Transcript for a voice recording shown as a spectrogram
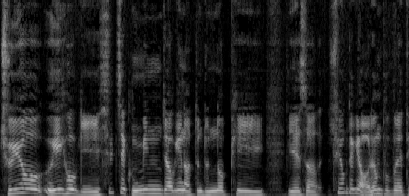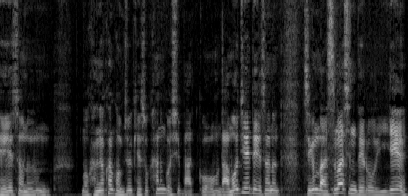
주요 의혹이 실제 국민적인 어떤 눈높이에서 수용되기 어려운 부분에 대해서는 뭐 강력한 검증을 계속하는 것이 맞고 나머지에 대해서는 지금 말씀하신 대로 이게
